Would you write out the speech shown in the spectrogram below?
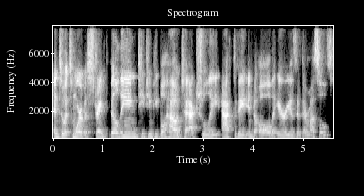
And so it's more of a strength building, teaching people how to actually activate into all the areas of their muscles.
